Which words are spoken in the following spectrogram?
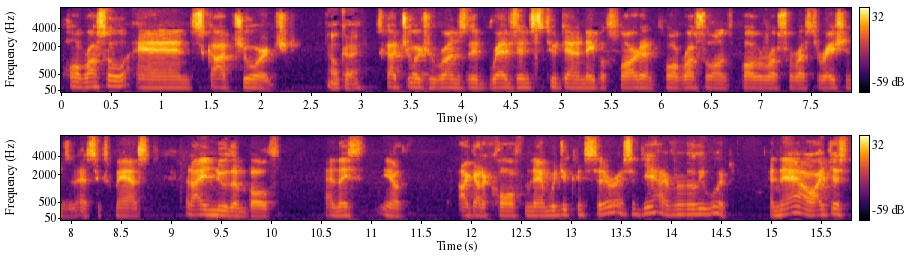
Paul Russell and Scott George. Okay. Scott George, who runs the Revs Institute down in Naples, Florida, and Paul Russell owns Paul Russell Restorations in Essex, Mass. And I knew them both. And they, you know, I got a call from them. Would you consider? I said, yeah, I really would. And now I just,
